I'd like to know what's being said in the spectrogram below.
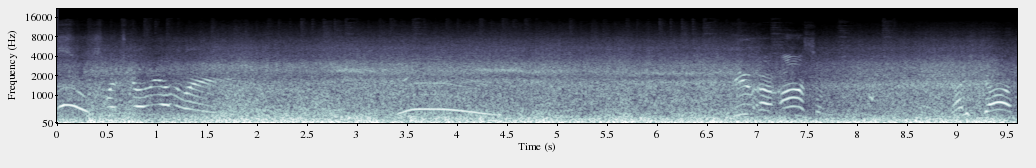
Woo! Switch go the other way. Woo! You are awesome. Nice job.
